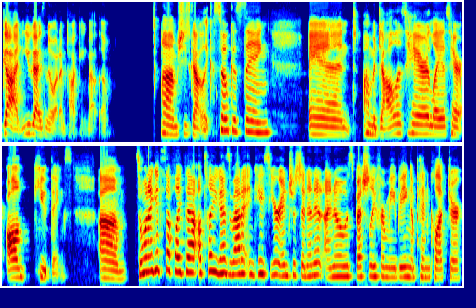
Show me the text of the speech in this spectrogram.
God, you guys know what I'm talking about though. Um, she's got like Ahsoka's thing and Amidala's hair, Leia's hair, all cute things. Um, so when I get stuff like that, I'll tell you guys about it in case you're interested in it. I know, especially for me being a pin collector,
